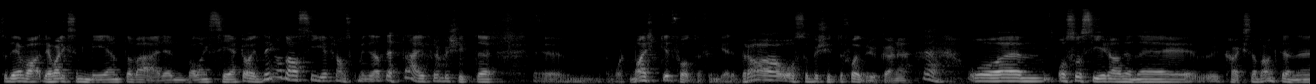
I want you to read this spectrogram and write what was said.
Så det var, det var liksom ment å være en balansert ordning. Og da sier franske myndigheter at dette er jo for å beskytte eh, vårt marked, få det til å fungere bra, og også beskytte forbrukerne. Ja. Og, um, og så sier da denne CaixaBank, denne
